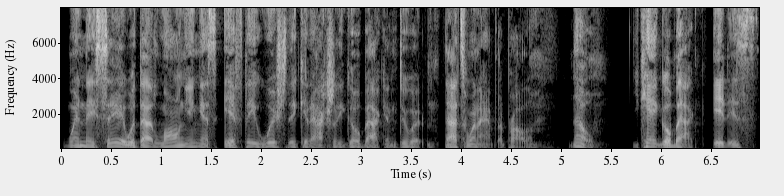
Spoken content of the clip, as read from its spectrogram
when they say it with that longing as if they wish they could actually go back and do it, that's when I have the problem. No, you can't go back. It is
